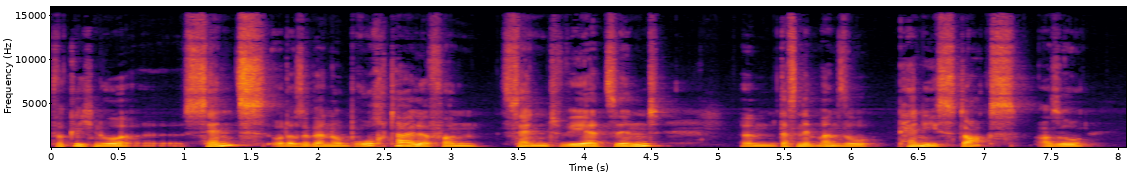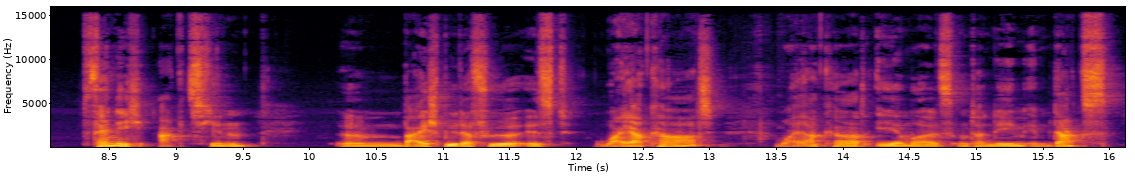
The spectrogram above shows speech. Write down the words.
wirklich nur äh, Cent oder sogar nur Bruchteile von Cent wert sind. Ähm, das nennt man so Penny Stocks, also Pfennigaktien. Ähm, Beispiel dafür ist Wirecard. Wirecard, ehemals Unternehmen im DAX.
